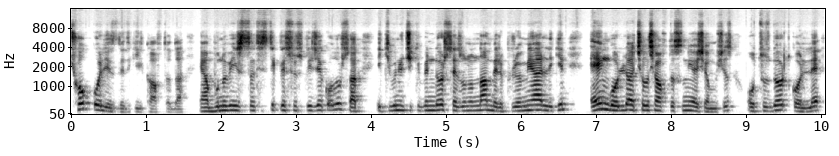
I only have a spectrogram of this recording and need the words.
çok gol izledik ilk haftada. Yani bunu bir istatistikle süsleyecek olursak 2003-2004 sezonundan beri Premier Lig'in en gollü açılış haftasını yaşamışız. 34 golle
